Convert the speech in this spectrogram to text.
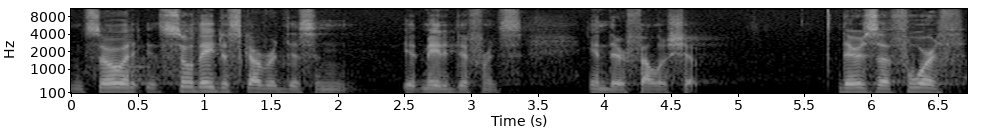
And so, it, so they discovered this, and it made a difference in their fellowship. There's a fourth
